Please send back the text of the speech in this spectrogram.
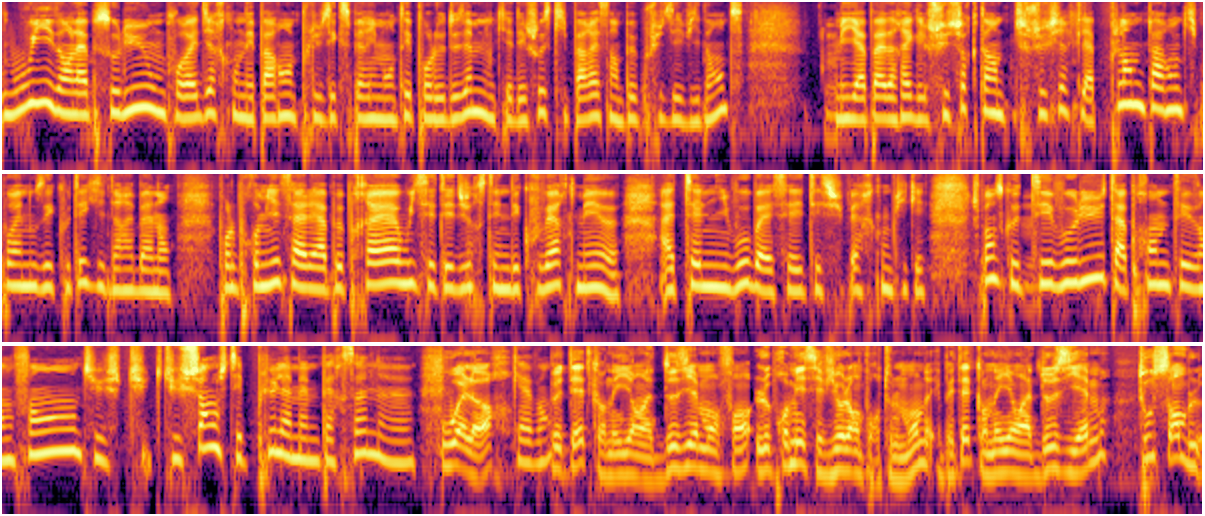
Oui, dans l'absolu, on pourrait dire qu'on est parents plus expérimentés pour le deuxième, donc il y a des choses qui paraissent un peu plus évidentes. Mm. Mais il n'y a pas de règle. Je suis sûre qu'il y a plein de parents qui pourraient nous écouter qui diraient bah non. Pour le premier, ça allait à peu près. Oui, c'était dur, c'était une découverte, mais euh, à tel niveau, bah, ça a été super compliqué. Je pense que Mm. tu évolues, tu apprends de tes enfants, tu, tu, tu changes, tu plus la même personne euh, ou alors qu'avant. Peut-être qu'en ayant un deuxième enfant, le premier c'est violent pour tout le monde, et peut-être qu'en ayant un deuxième, tout semble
